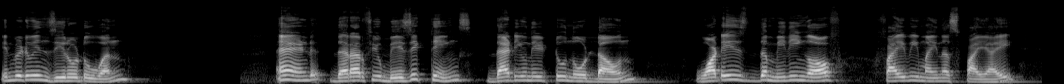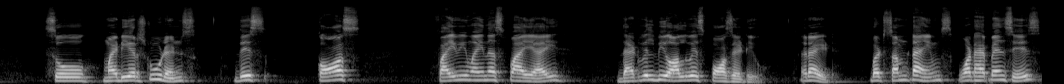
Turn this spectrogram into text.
in between 0 to 1 and there are few basic things that you need to note down. What is the meaning of phi v minus phi i? So my dear students, this cos phi v minus phi i that will be always positive, right? But sometimes what happens is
